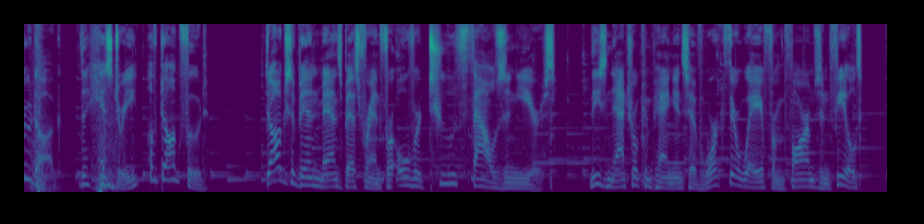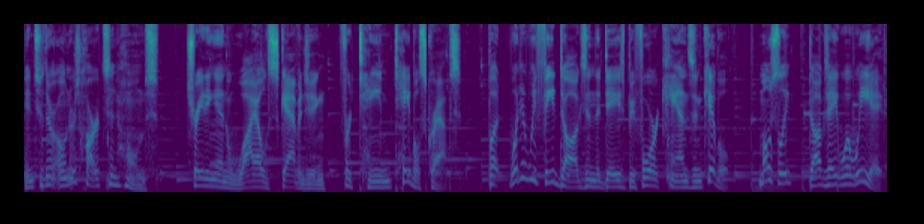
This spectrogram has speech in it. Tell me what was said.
TruDog, the history of dog food. Dogs have been man's best friend for over 2,000 years. These natural companions have worked their way from farms and fields into their owners' hearts and homes, trading in wild scavenging for tame table scraps. But what did we feed dogs in the days before cans and kibble? Mostly, dogs ate what we ate,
